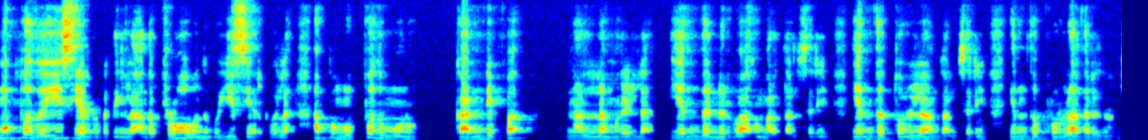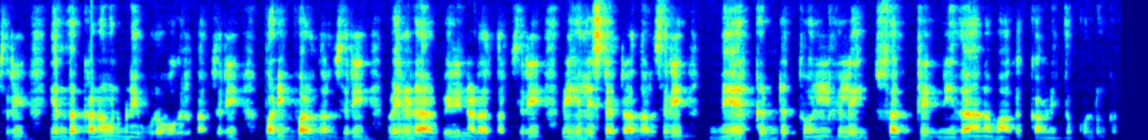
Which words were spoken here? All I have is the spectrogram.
முப்பது ஈஸியா இருக்கு பாத்தீங்களா? அந்த ஃப்ளோ வந்து ஈஸியா இருக்குதுல்ல. அப்ப முப்பது மூணு கண்டிப்பா நல்ல முறையில எந்த நிர்வாகமா இருந்தாலும் சரி எந்த தொழிலா இருந்தாலும் சரி எந்த பொருளாதாரம் இருந்தாலும் சரி எந்த கணவன் மனை உறவு இருந்தாலும் சரி படிப்பாக இருந்தாலும் சரி வெளிநா வெளிநாடாக இருந்தாலும் சரி ரியல் எஸ்டேட்டா இருந்தாலும் சரி மேற்கண்ட தொழில்களை சற்று நிதானமாக கவனித்துக் கொள்ளுங்கள்.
